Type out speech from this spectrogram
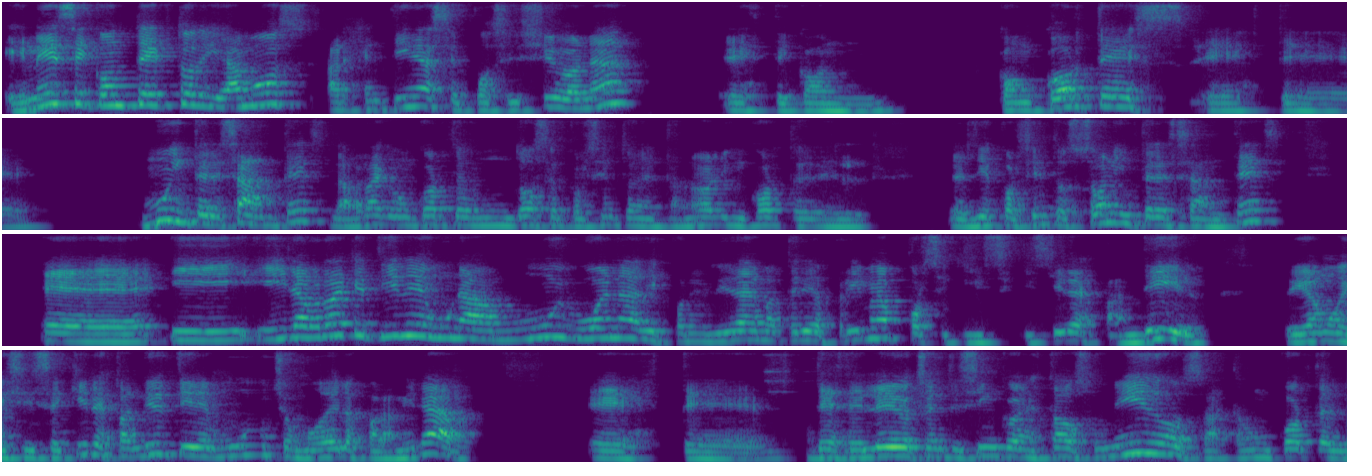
En ese contexto, digamos, Argentina se posiciona este, con, con cortes este, muy interesantes. La verdad que un corte de un 12% en etanol y un corte del, del 10% son interesantes. Eh, y, y, la verdad que tiene una muy buena disponibilidad de materia prima por si quisiera expandir. Digamos, y si se quiere expandir, tiene muchos modelos para mirar. Este, desde el E85 en Estados Unidos hasta un corte del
